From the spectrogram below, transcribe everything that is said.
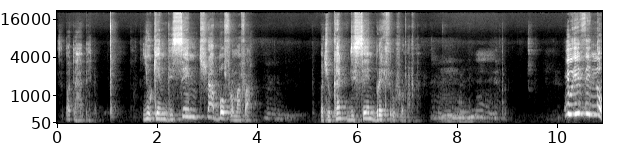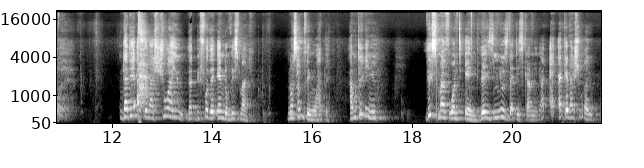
is about to happen. You can discern trouble from afar but you can't discern breakthrough from afar. You even know, Daddy, I can assure you that before the end of this month, no, something will happen. I'm telling you, this month won't end. There is news that is coming. I, I, I can assure you.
